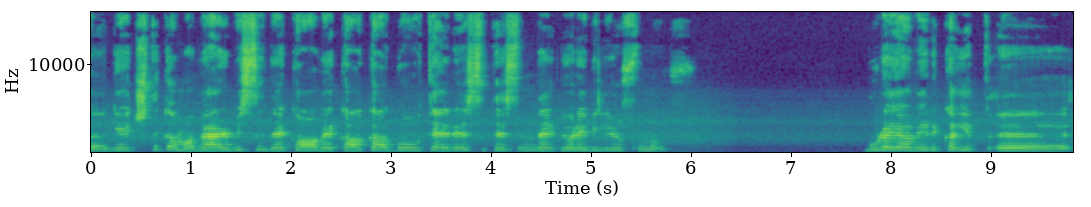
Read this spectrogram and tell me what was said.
e, geçtik ama verbisi de KVKK Gov.tr sitesinde görebiliyorsunuz. Buraya veri kayıt e,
